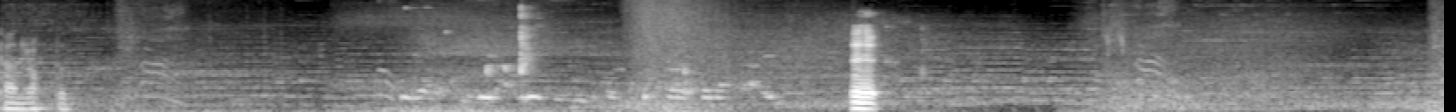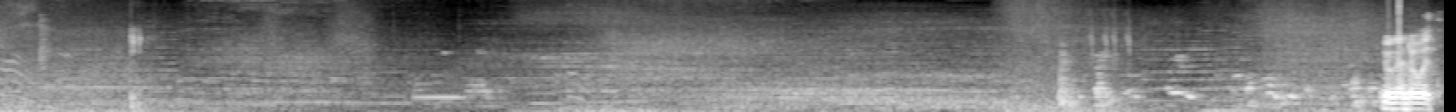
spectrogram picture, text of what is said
can't drop it. Eh. you can do it.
